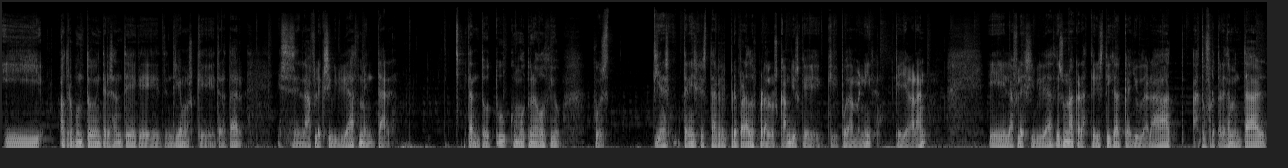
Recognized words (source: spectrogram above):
Y otro punto interesante que tendríamos que tratar es la flexibilidad mental. Tanto tú como tu negocio, pues tienes, tenéis que estar preparados para los cambios que, puedan venir, que llegarán. Eh, la flexibilidad es una característica que ayudará a tu fortaleza mental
